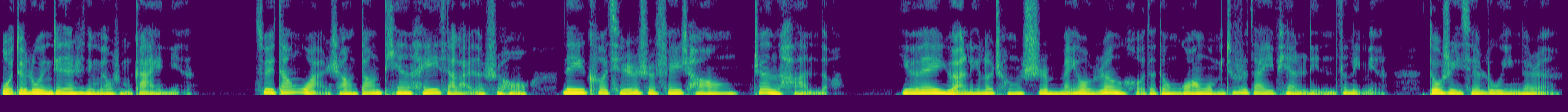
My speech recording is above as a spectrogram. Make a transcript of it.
我对露营这件事情没有什么概念，所以当晚上当天黑下来的时候，那一刻其实是非常震撼的。因为远离了城市，没有任何的灯光，我们就是在一片林子里面，都是一些露营的人，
